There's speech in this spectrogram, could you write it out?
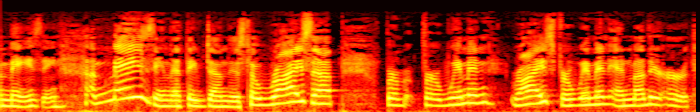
amazing, amazing that they've done this. So rise up for, for women, rise for women and Mother Earth.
